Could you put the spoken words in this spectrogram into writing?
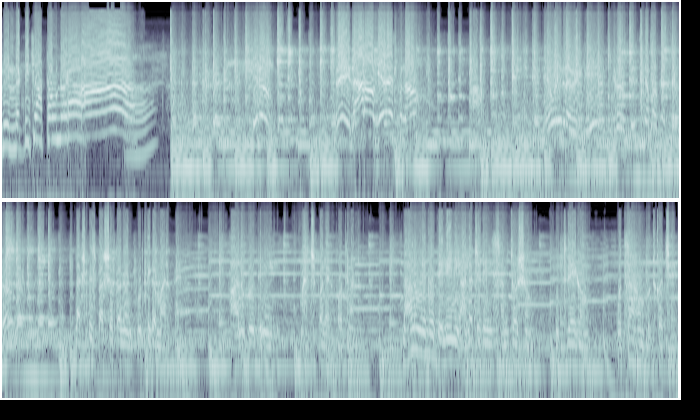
నిన్నటి నుంచి అట్ట ఉన్నాడా? ఆ, రే రారా ఏం వేసుకున్నావు ఏమైందిరా వీడికి? ఈరోజు తెలిసిన లక్ష్మి స్పర్శతో నేను పూర్తిగా మారిపోయాను. ఆ అనుభూతిని మర్చిపోలేకపోతున్నాను. నాలో ఏదో తెలియని అలజడి సంతోషం ఉద్వేగం ఉత్సాహం పుట్టుకొచ్చాయి.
